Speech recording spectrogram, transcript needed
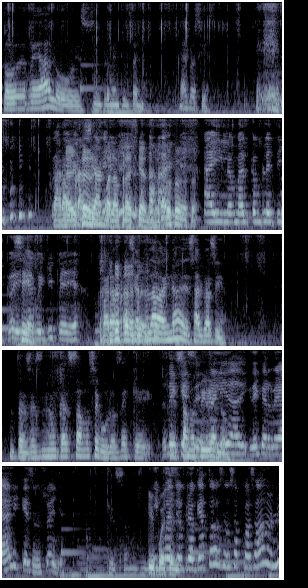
todo es real o es simplemente un sueño. Algo así es. Parafraseando. Parafraseando. Ahí lo más completico Sí. diría Wikipedia. Parafraseando la vaina es algo así. Entonces nunca estamos seguros de que, De que que estamos es viviendo. realidad, de que es real y que es un sueño. Que estamos Y pues, pues el- yo creo que a todos nos ha pasado, ¿no?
